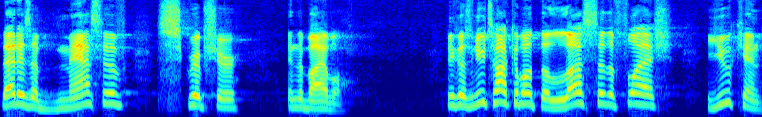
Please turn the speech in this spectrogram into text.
That is a massive scripture in the Bible. Because when you talk about the lust of the flesh, you can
